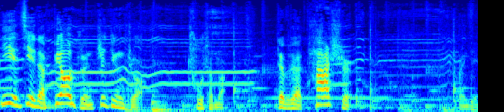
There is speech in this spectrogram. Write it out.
业界的标准制定者出什么，对不对？它是关键。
